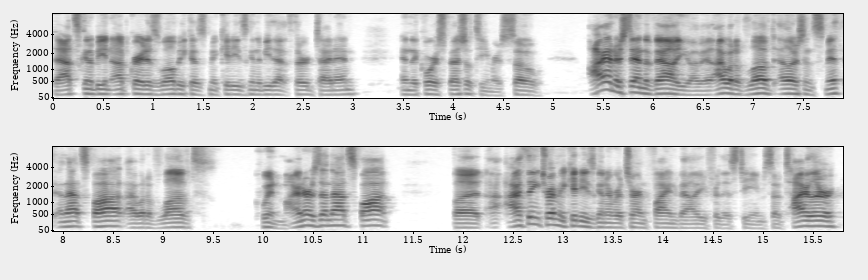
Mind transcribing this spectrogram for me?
that's going to be an upgrade as well because McKitty is going to be that third tight end and the core special teamers. So I understand the value of it. I would have loved Ellerson Smith in that spot. I would have loved Quinn Meinerz in that spot. But I think Tre' McKitty is going to return fine value for this team. So Tyler,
